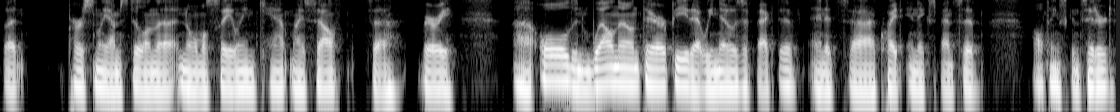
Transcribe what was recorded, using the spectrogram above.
but personally, I'm still in the normal saline camp myself. It's a very uh, old and well known therapy that we know is effective, and it's uh, quite inexpensive, all things considered.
